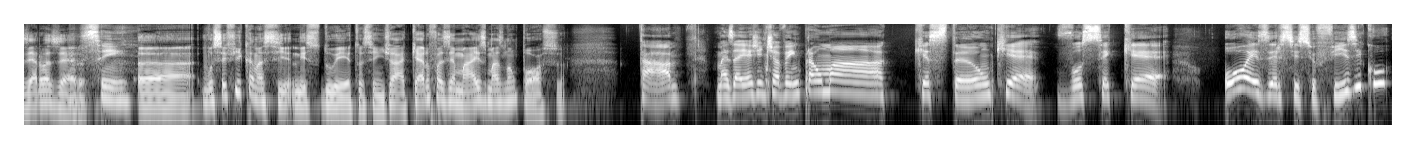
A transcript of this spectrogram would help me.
zero a zero. Sim. Ah, você fica nesse, nesse dueto, assim, já quero fazer mais, mas não posso. Tá. Mas aí a gente já vem pra uma questão que é: você quer o exercício físico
